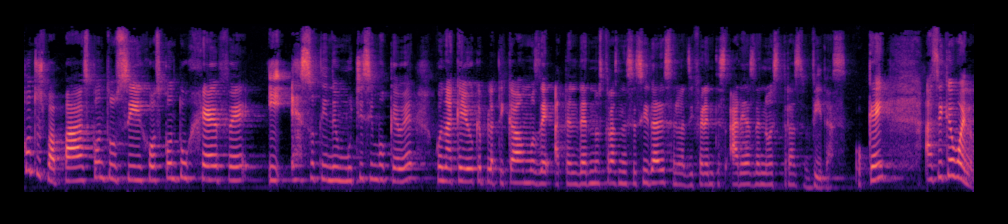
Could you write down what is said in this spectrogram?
con tus papás, con tus hijos, con tu jefe, y eso tiene muchísimo que ver con aquello que platicábamos de atender nuestras necesidades en las diferentes áreas de nuestras vidas, ¿ok? Así que bueno,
